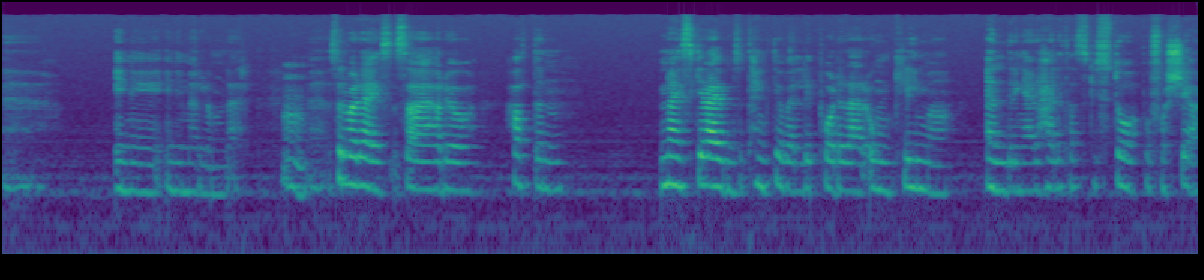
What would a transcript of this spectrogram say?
Eh, inni, innimellom der. Mm. Eh, så det var det jeg sa. Jeg hadde jo hatt en Når jeg skrev den, så tenkte jeg veldig på det der om klimaendringer i det hele tatt skulle stå på forsida.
